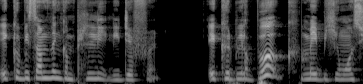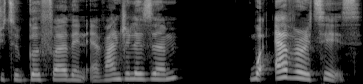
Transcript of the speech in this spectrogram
It could be something completely different. It could be a book. Maybe He wants you to go further in evangelism. Whatever it is,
